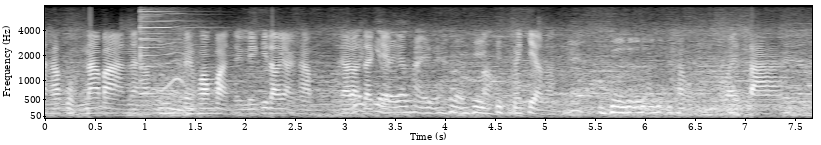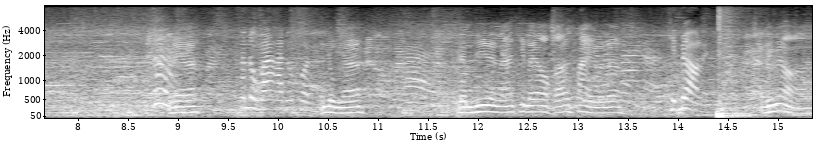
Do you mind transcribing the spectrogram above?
นะครับผมหน้าบ้านนะครับผมเป็นความฝันเล็กๆที่เราอยากทำแล้วเราจะไม่เกี่เก็ยวบอะไรกับไทยไหมเราพี่อ้าวไม่เกี่ยวหรอกครับไว้ตา เนี่ยนะสนุกมากค่ะทุกคนสนุกนะ ใช่เต็มที่เลยนะ คิดอะไรออกก็ใส่มานะคิดไม่ออกเลย อันนี้ไม่ออกเหรอ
